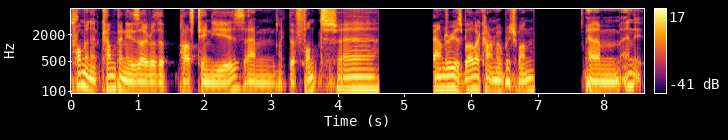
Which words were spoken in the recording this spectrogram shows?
prominent companies over the past 10 years, um, like the font uh, Foundry as well. I can't remember which one. Um, and it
